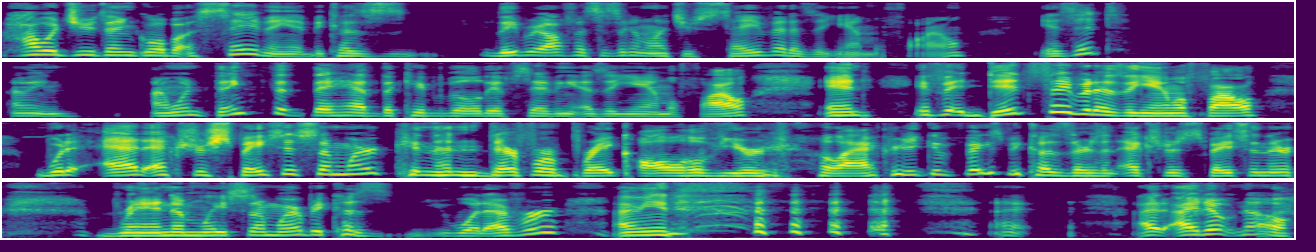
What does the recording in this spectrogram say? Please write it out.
How would you then go about saving it? Because LibreOffice isn't going to let you save it as a YAML file, is it? I mean, I wouldn't think that they have the capability of saving it as a YAML file. And if it did save it as a YAML file, would it add extra spaces somewhere? Can then therefore break all of your Alacritty configs because there's an extra space in there randomly somewhere because whatever? I mean, I, I I don't know,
